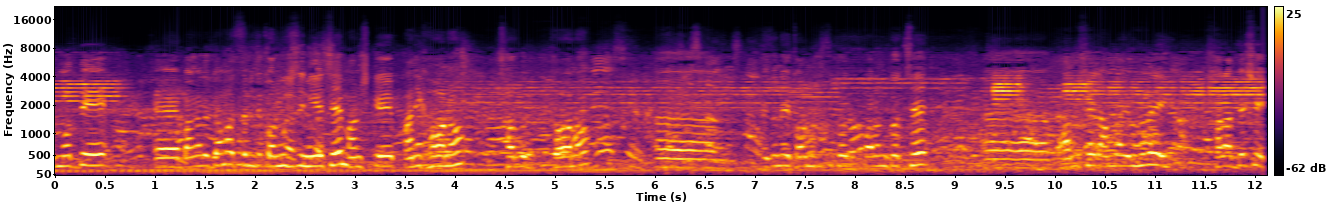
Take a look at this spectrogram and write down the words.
এর মধ্যে বাংলাদেশ জামাত যে কর্মসূচি নিয়েছে, মানুষকে পানি খাওয়ানো, শরবত খাওয়ানো এই জন্য কর্মসূচি পালন করছে। মানুষের আমরা এভাবেই সারা দেশে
